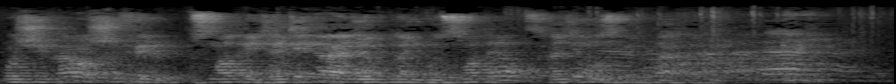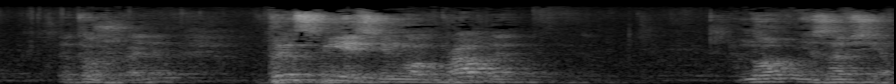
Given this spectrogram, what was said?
Очень хороший фильм, посмотрите. А день радио кто-нибудь смотрел? Сходил на спектакль? Да. Я тоже ходил. В принципе, есть немного правды, но не совсем.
